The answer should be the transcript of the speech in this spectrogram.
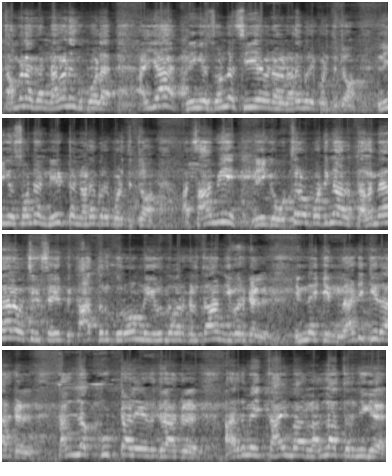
தமிழக நலனுக்கு போல. ஐயா நீங்க சொன்ன சிஏவை நாங்கள் நடைமுறைப்படுத்திட்டோம். நீங்க சொன்ன நீட்டை நடைமுறைப்படுத்திட்டோம். சாமி நீங்க உத்தரவு போட்டீங்கன்னா அதை தலைமையில வச்சு செய்து காத்திருக்கிறோம்னு இருந்தவர்கள் தான் இவர்கள். இன்னைக்கு நடிக்கிறார்கள். கள்ள கூட்டாளி இருக்கிறார்கள். அருமை தாய்மார்கள் நல்லா தெரிஞ்சுங்க.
